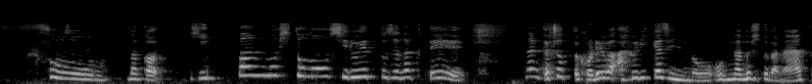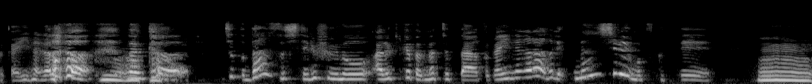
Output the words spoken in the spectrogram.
そそう、なんか、一般の人のシルエットじゃなくて、なんかちょっとこれはアフリカ人の女の人だなとか言いながら、なんか、ちょっとダンスしてる風の歩き方になっちゃったとか言いながら、なんか何種類も作って、うん。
